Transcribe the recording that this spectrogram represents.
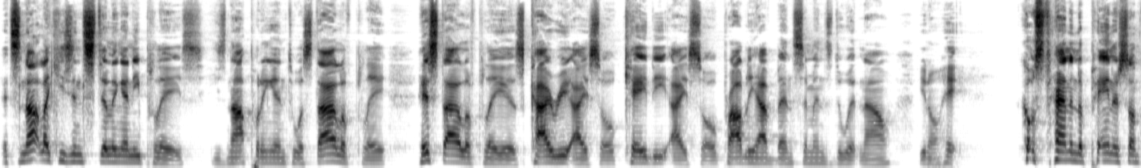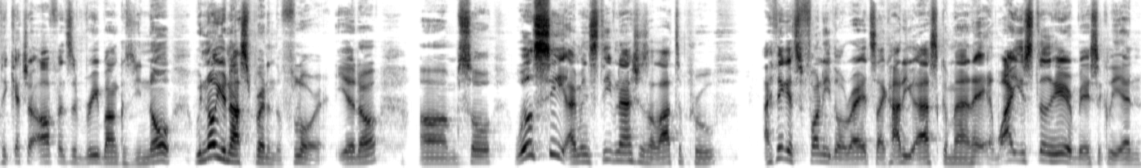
it's not like he's instilling any plays. He's not putting into a style of play. His style of play is Kyrie ISO, KD ISO, probably have Ben Simmons do it now. You know, hey, go stand in the paint or something, get your offensive rebound because you know we know you're not spreading the floor, you know. Um, so we'll see. I mean, Steve Nash has a lot to prove. I think it's funny though, right? It's like, how do you ask a man, hey, why are you still here, basically? And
